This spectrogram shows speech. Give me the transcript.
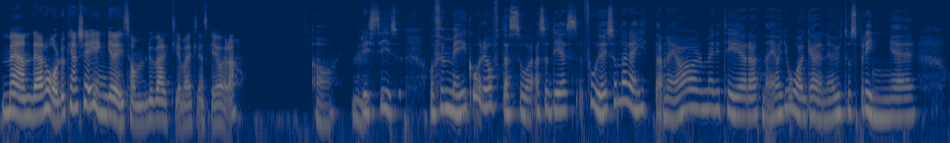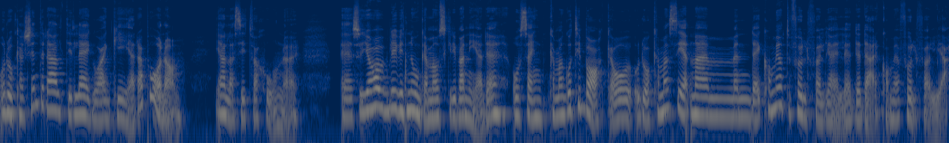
men där har du kanske en grej som du verkligen, verkligen ska göra. Ja, mm. precis. Och för mig går det ofta så, alltså dels får jag ju sådana där hittar när jag har mediterat, när jag yogar eller när jag är ute och springer. Och då kanske inte det alltid är läge att agera på dem i alla situationer. Eh, så jag har blivit noga med att skriva ner det och sen kan man gå tillbaka och, och, då kan man se, nej men det kommer jag inte fullfölja eller det där kommer jag fullfölja.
